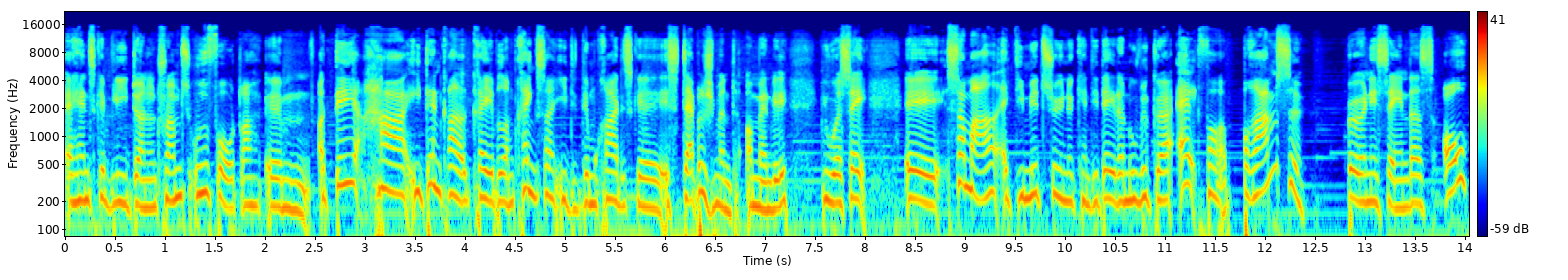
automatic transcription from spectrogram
at han skal blive Donald Trumps udfordrer. Øhm, og det har i den grad grebet omkring sig i det demokratiske establishment, om man vil, i USA. Øh, så meget, at de midtsøgende kandidater nu vil gøre alt for at bremse Bernie Sanders og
